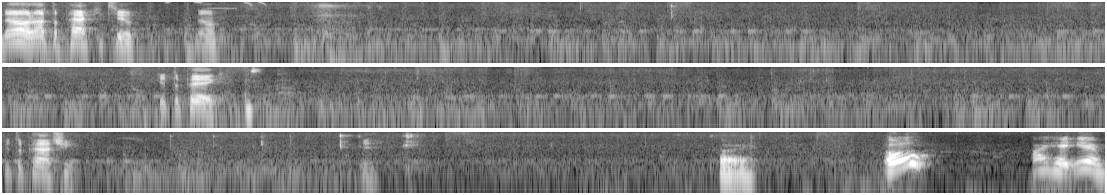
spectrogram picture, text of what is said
No, not the Packy too. No. Get the pig. Get the Patchy. Eh. Sorry. Oh! I hit you.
